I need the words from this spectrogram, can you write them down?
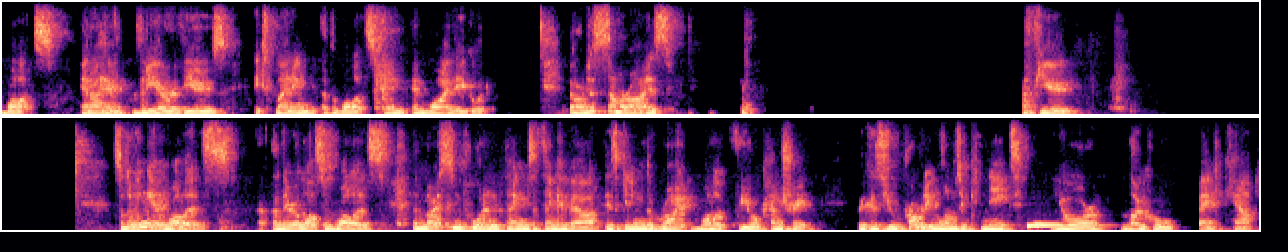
wallets. And I have video reviews explaining the wallets and, and why they're good. But I'll just summarize a few. So looking at wallets, uh, there are lots of wallets. The most important thing to think about is getting the right wallet for your country because you'll probably want to connect your local bank account.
